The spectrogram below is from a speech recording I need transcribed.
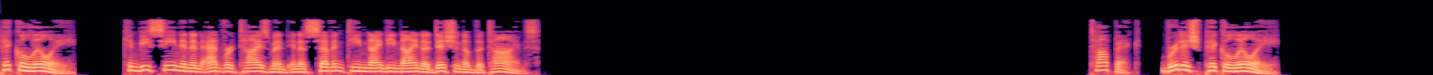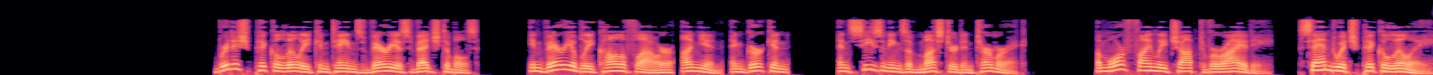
Piccalilli can be seen in an advertisement in a 1799 edition of The Times. British Piccalilli British piccalilli contains various vegetables—invariably cauliflower, onion, and gherkin—and seasonings of mustard and turmeric. A more finely chopped variety, sandwich piccalilli,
